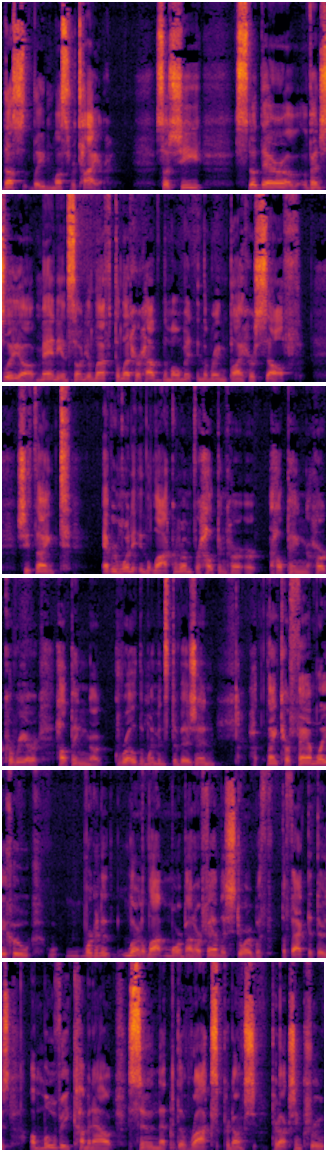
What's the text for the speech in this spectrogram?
thusly must retire. So she stood there. Uh, eventually, uh, Mandy and Sonya left to let her have the moment in the ring by herself. She thanked everyone in the locker room for helping her, er, helping her career, helping uh, grow the women's division. Thanked her family, who we're going to learn a lot more about her family story with the fact that there's a movie coming out soon that the Rock's production production crew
